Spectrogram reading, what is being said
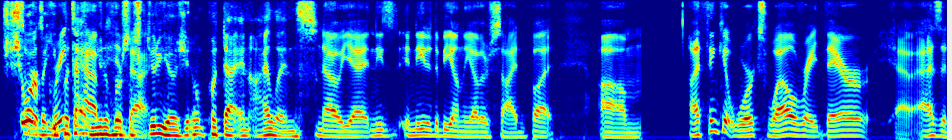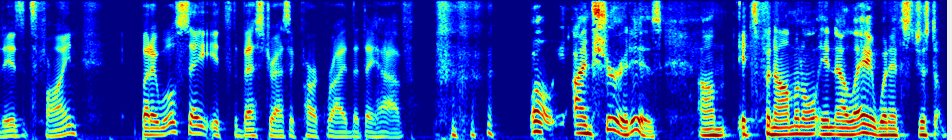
Sure, it's but you put that in Universal. Studios. You don't put that in Islands. No, yeah, it needs it needed to be on the other side, but um, I think it works well right there as it is. It's fine, but I will say it's the best Jurassic Park ride that they have. Well, I'm sure it is. Um, it's phenomenal in LA when it's just a,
